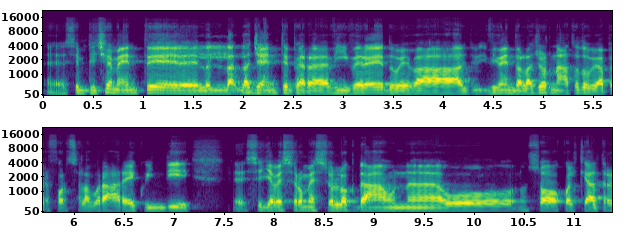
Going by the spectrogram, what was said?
eh, semplicemente la, la, gente per vivere doveva, vivendo alla giornata, doveva per forza lavorare. E quindi eh, se gli avessero messo il lockdown eh, o non so, qualche altra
